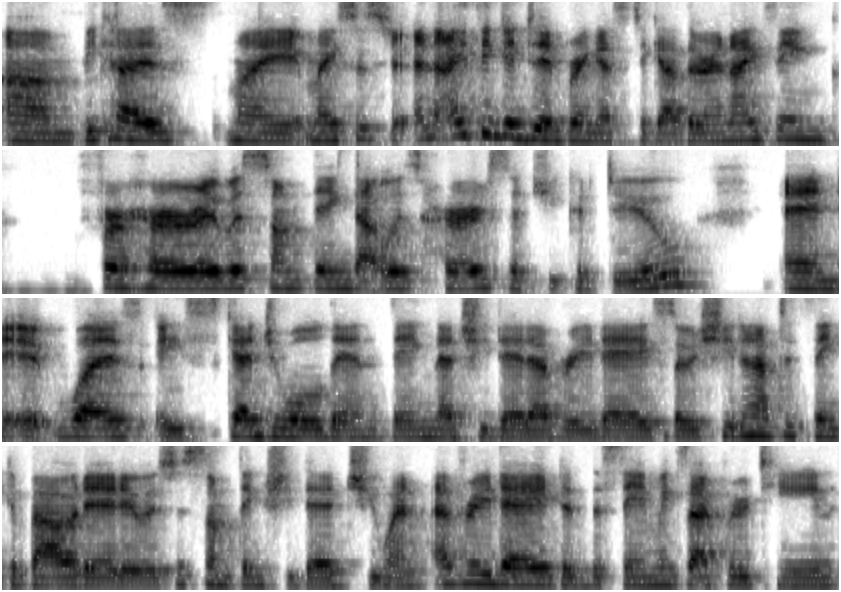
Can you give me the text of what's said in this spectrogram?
um, because my my sister and I think it did bring us together. And I think for her, it was something that was hers that she could do. And it was a scheduled in thing that she did every day. So she didn't have to think about it. It was just something she did. She went every day, did the same exact routine.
